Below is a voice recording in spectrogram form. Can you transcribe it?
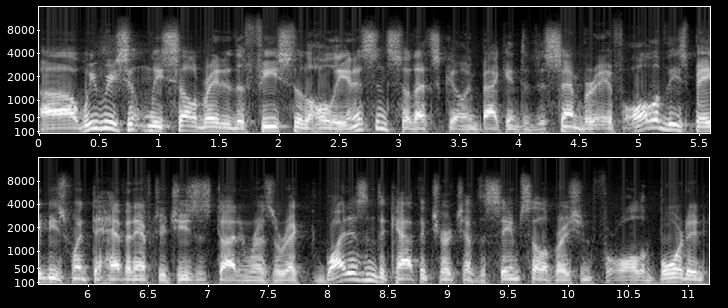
uh, we recently celebrated the Feast of the Holy Innocents, so that's going back into December. If all of these babies went to heaven after Jesus died and resurrected, why doesn't the Catholic Church have the same celebration for all aborted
